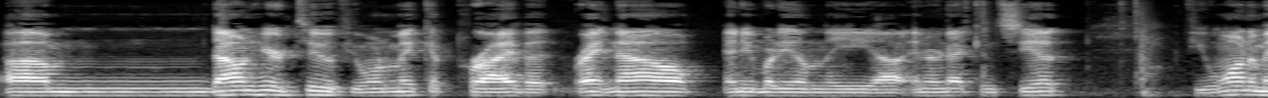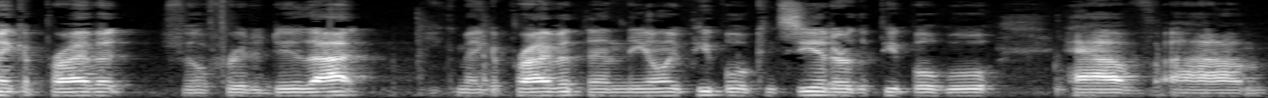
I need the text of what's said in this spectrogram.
um, down here too, if you want to make it private. Right now, anybody on the uh, internet can see it. If you want to make it private, feel free to do that. You can make it private, then the only people who can see it are the people who have um,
